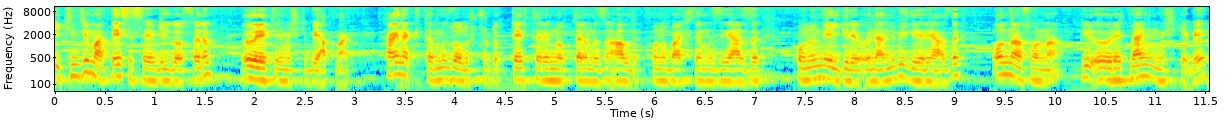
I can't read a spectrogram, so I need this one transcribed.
İkinci madde ise sevgili dostlarım öğretilmiş gibi yapmak. Kaynak kitabımızı oluşturduk, deftere notlarımızı aldık, konu başlığımızı yazdık, konuyla ilgili önemli bilgileri yazdık. Ondan sonra bir öğretmenmiş gibi,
